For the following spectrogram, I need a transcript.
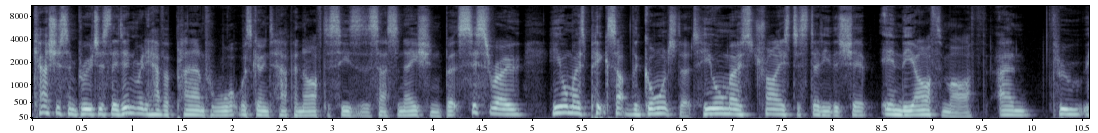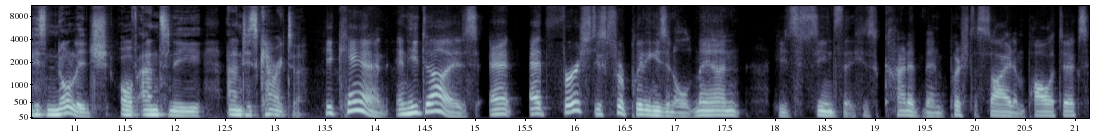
Cassius and Brutus, they didn't really have a plan for what was going to happen after Caesar's assassination, but Cicero, he almost picks up the gauntlet. He almost tries to steady the ship in the aftermath and through his knowledge of Antony and his character. He can, and he does. And at first, he's sort of pleading he's an old man. He seems that he's kind of been pushed aside in politics,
